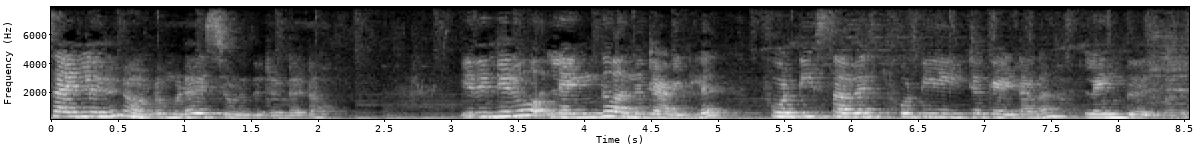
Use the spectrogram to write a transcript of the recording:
സൈഡിൽ ഒരു നോട്ടും കൂടെ വെച്ച് കൊടുത്തിട്ടുണ്ട് കേട്ടോ ഇതിന്റെ ഒരു ലെങ്ത് വന്നിട്ടാണെങ്കിൽ ഫോർട്ടി സെവൻ ഫോർട്ടി എയ്റ്റ് ഒക്കെ ആയിട്ടാണ് ലെങ്ത് വരുന്നത്.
